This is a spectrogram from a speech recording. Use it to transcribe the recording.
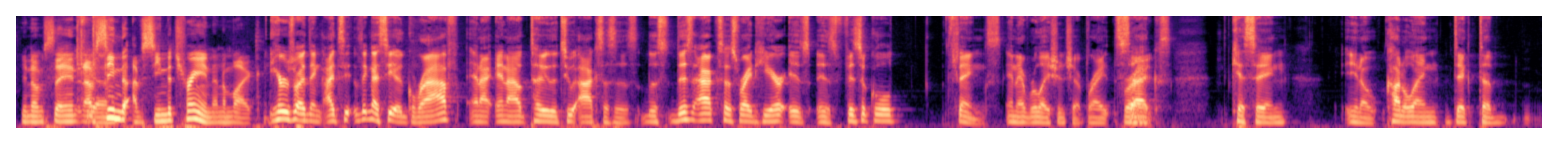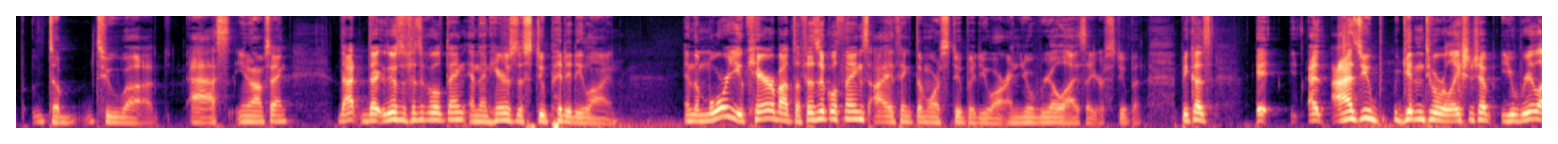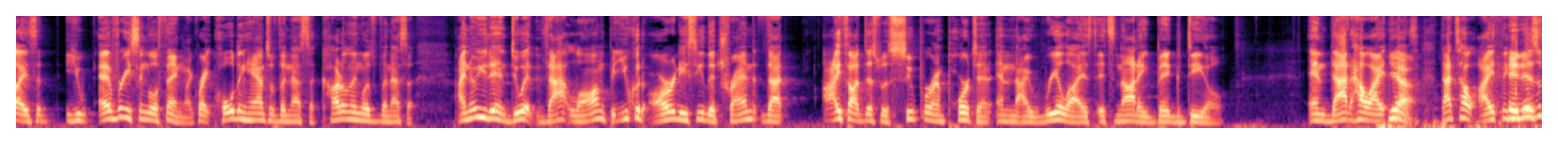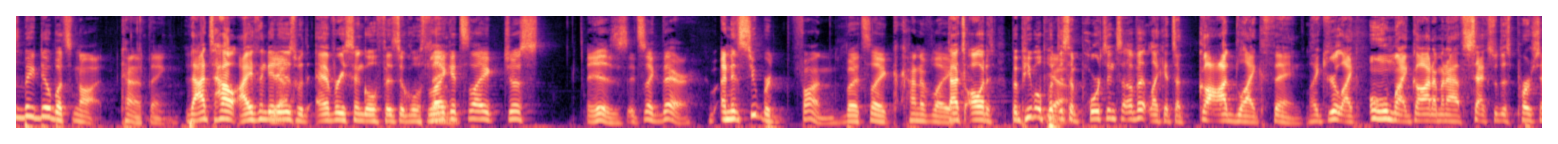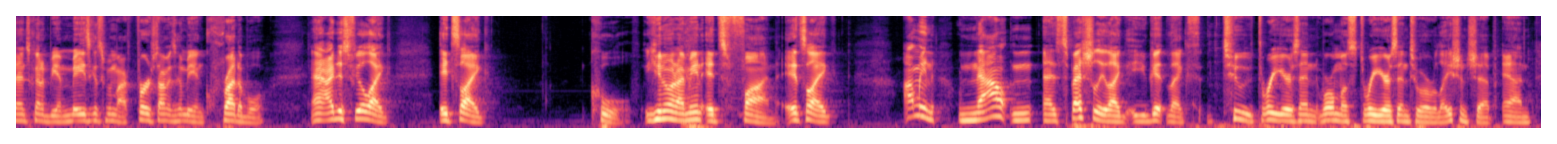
You know what I'm saying? And I've Yeah. seen the, I've seen the train, and I'm like, Here's what I think. I think I see a graph, and I and I'll tell you the two axes. This this axis right here is is physical things in a relationship, right? Sex, kissing, you know, cuddling, dick to to to uh, ass. You know what I'm saying? That, that there's a physical thing, and then here's the stupidity line. And the more you care about the physical things, I think the more stupid you are, and you'll realize that you're stupid because it as, as you get into a relationship, you realize that you every single thing, like right, holding hands with Vanessa, cuddling with Vanessa. I know you didn't do it that long, but you could already see the trend that I thought this was super important, and I realized it's not a big deal. And that how I Yeah. that's, that's how I think it is a big deal, but it's not kind of thing. that's how I think it is Yeah. with every single physical thing. Like it's like just is. It's like there, and it's super fun, but it's like kind of like That's all it is. But people put Yeah. this importance of it like it's a godlike thing. Like you're like, oh my god, I'm gonna have sex with this person. It's gonna be amazing. It's gonna be my first time. It's gonna be incredible. And I just feel like it's like cool. You know what I mean? It's fun. It's like. I mean, now, n- especially like you get like th- two, three years in, we're almost three years into a relationship, and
